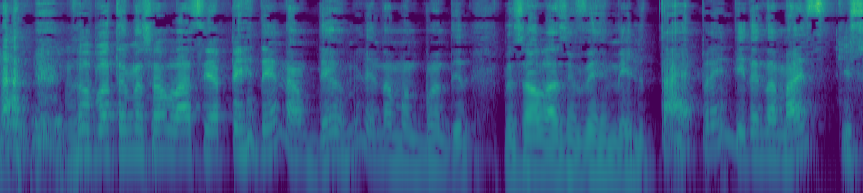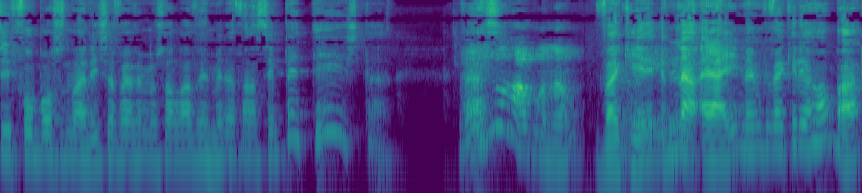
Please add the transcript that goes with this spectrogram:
Vou botar meu celular sem ia perder, não. Deus me livre na mão do bandido. Meu celularzinho vermelho tá repreendido. Ainda mais que se for bolsonarista, vai ver meu celular vermelho e vai falar assim, petista. Eles não roubam, não. Vai querer. Não, é aí mesmo que vai querer roubar.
